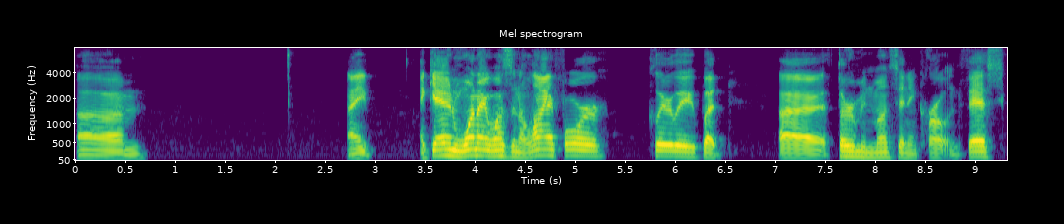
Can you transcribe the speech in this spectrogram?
Um I again one I wasn't alive for clearly, but uh, Thurman Munson and Carlton Fisk.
